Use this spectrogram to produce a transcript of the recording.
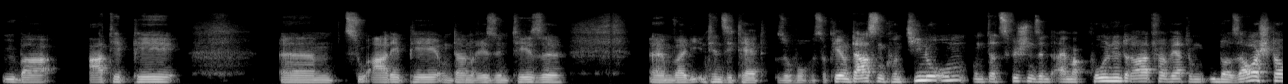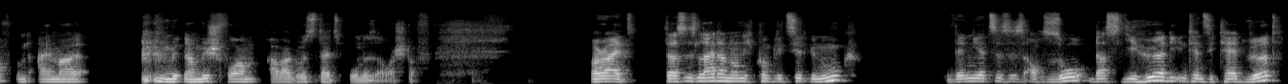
über ATP, ähm, zu ADP und dann Resynthese, ähm, weil die Intensität so hoch ist. Okay, und da ist ein Kontinuum und dazwischen sind einmal Kohlenhydratverwertung über Sauerstoff und einmal mit einer Mischform, aber größtenteils ohne Sauerstoff. Alright, das ist leider noch nicht kompliziert genug, denn jetzt ist es auch so, dass je höher die Intensität wird,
